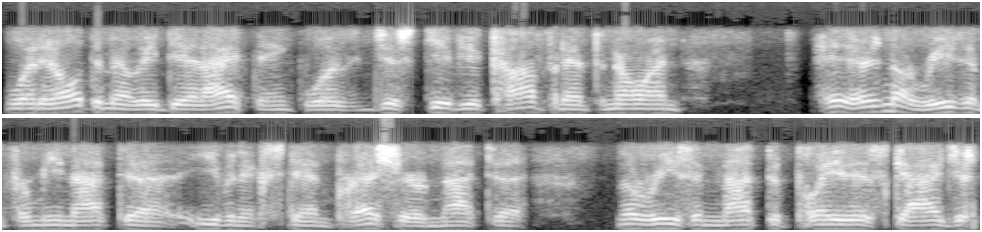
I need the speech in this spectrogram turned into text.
what it ultimately did, I think, was just give you confidence, knowing, hey, there's no reason for me not to even extend pressure, not to no reason not to play this guy. Just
